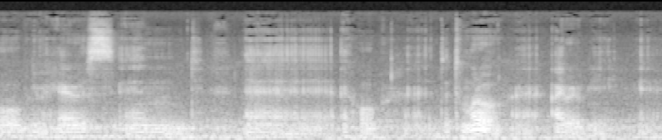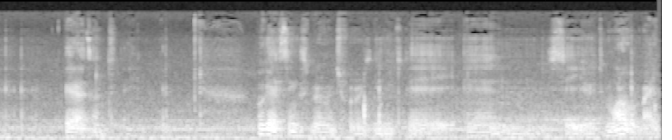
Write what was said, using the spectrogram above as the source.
of your health and I hope that tomorrow I will be better than today. Okay, thanks very much for listening today and see you tomorrow. Bye.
